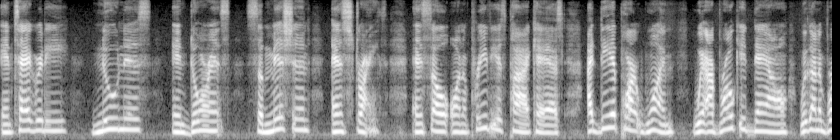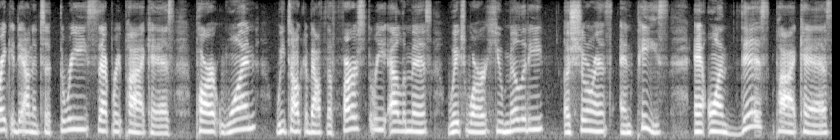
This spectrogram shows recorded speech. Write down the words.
integrity, newness, endurance, submission, and strength. And so on a previous podcast, I did part one where I broke it down. We're going to break it down into three separate podcasts. Part one, we talked about the first three elements, which were humility, assurance, and peace. And on this podcast,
